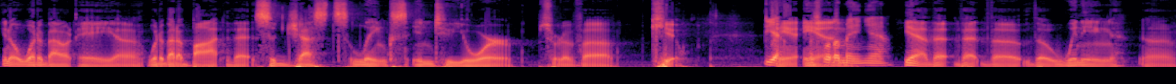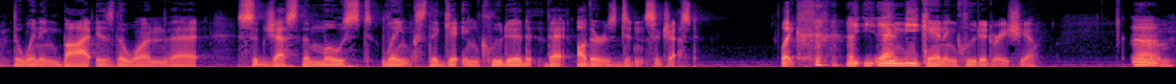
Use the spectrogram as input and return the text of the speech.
you know, what about a uh, what about a bot that suggests links into your sort of uh, queue? Yeah, and, that's what I mean. Yeah, yeah. That that the the winning uh, the winning bot is the one that suggests the most links that get included that others didn't suggest, like yeah. unique and included ratio. Mm. Um,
